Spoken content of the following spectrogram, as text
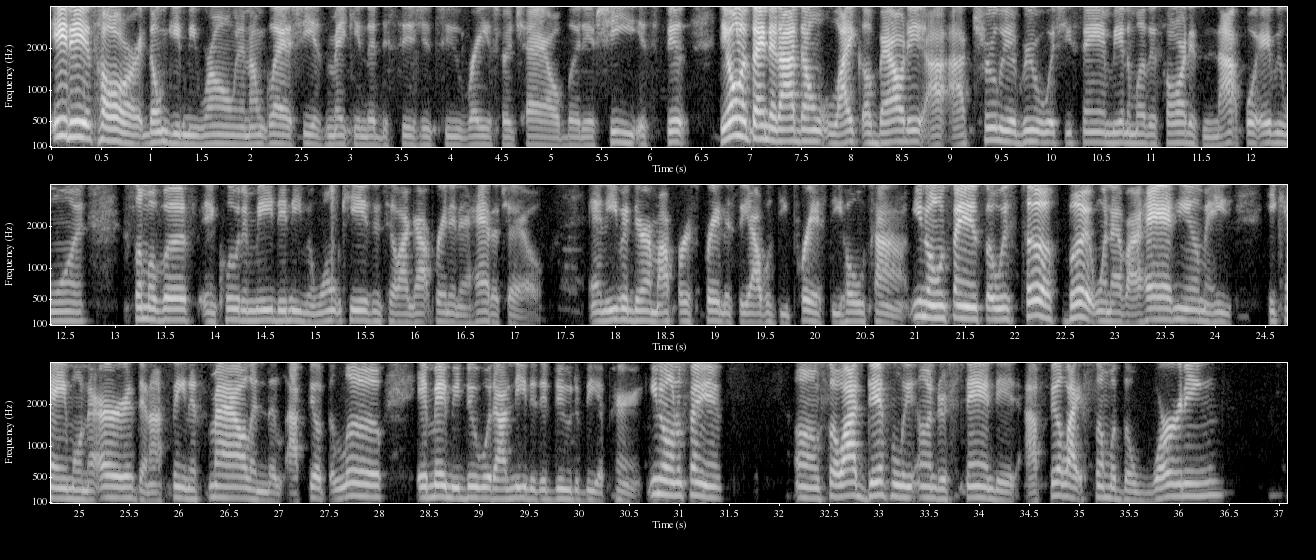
it is hard don't get me wrong and i'm glad she is making the decision to raise her child but if she is fit the only thing that i don't like about it I, I, truly agree with what she's saying being a mother is hard it's not for everyone some of us including me didn't even want kids until i got pregnant and had a child and even during my first pregnancy i was depressed the whole time you know what i'm saying so it's tough but whenever i had him and he he came on the earth and I seen his smile and the, I felt the love. It made me do what I needed to do to be a parent. You know what I'm saying? Um, so I definitely understand it. I feel like some of the wording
